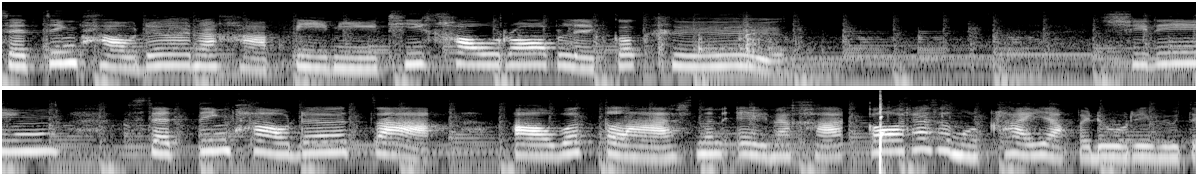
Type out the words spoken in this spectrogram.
setting powder นะคะ ปีนี้ที่เข้ารอบเลยก็คือ shading setting powder จาก Hourglass นั่นเองนะคะ ก็ถ้าสมมติใครอยากไปดูรีวิวเ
